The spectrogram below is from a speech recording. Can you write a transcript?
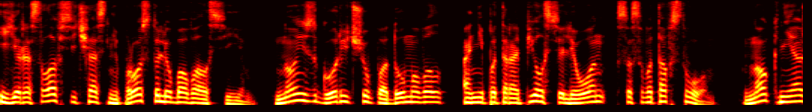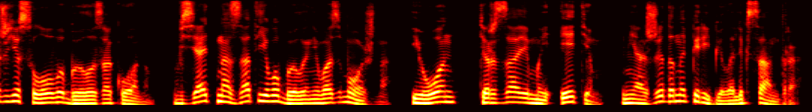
И Ярослав сейчас не просто любовался им, но и с горечью подумывал, а не поторопился ли он со сватовством. Но княжье слово было законом. Взять назад его было невозможно, и он, терзаемый этим, неожиданно перебил Александра.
